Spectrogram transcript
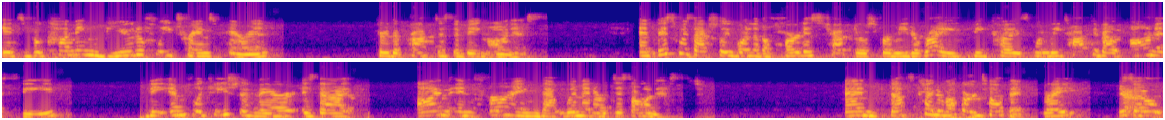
it's becoming beautifully transparent through the practice of being honest. And this was actually one of the hardest chapters for me to write because when we talked about honesty, the implication there is that I'm inferring that women are dishonest. And that's kind of a hard topic, right? Yeah. So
